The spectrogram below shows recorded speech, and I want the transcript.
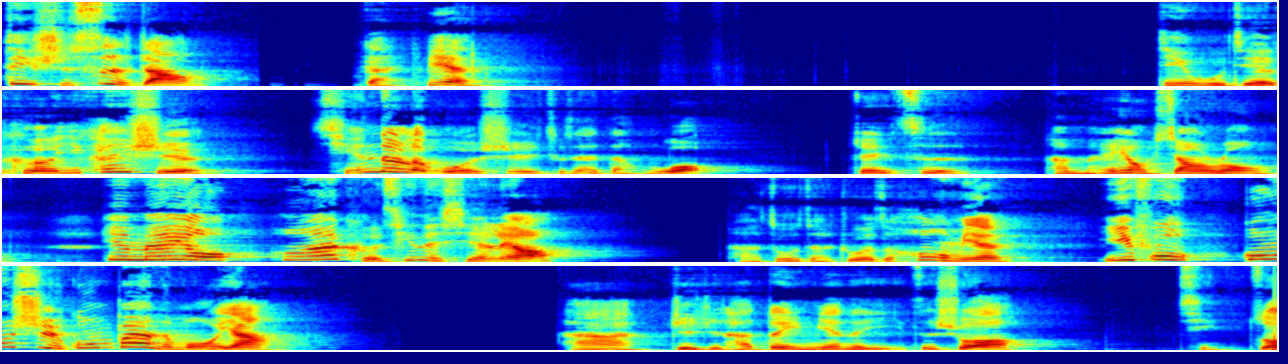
第十四章：改变。第五节课一开始，秦德勒博士就在等我。这次他没有笑容，也没有和蔼可亲的闲聊。他坐在桌子后面，一副公事公办的模样。他指着他对面的椅子说：“请坐。”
